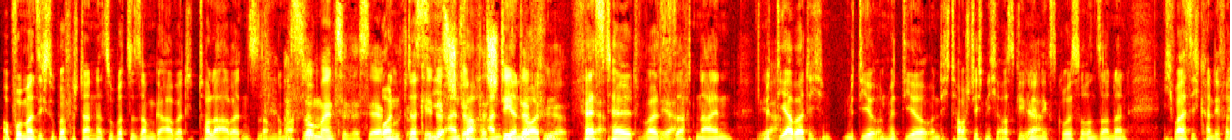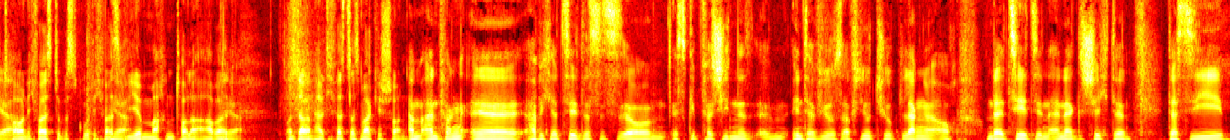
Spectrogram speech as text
Obwohl man sich super verstanden hat, super zusammengearbeitet, tolle Arbeiten zusammen gemacht Ach so meinst du das, ja. Und gut. dass okay, sie das einfach stimmt, an ihren dafür. Leuten festhält, weil ja. sie sagt, nein, mit ja. dir arbeite ich mit dir und mit dir und ich tausche dich nicht aus gegen ja. nichts Größeren, sondern ich weiß, ich kann dir vertrauen, ich weiß, du bist gut, ich weiß, wir machen tolle Arbeit. Und daran halte ich fest, das mag ich schon. Am Anfang äh, habe ich erzählt, dass es so, es gibt verschiedene äh, Interviews auf YouTube, lange auch. Und da erzählt sie in einer Geschichte, dass sie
